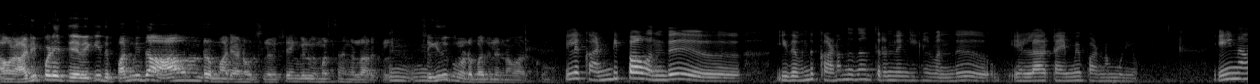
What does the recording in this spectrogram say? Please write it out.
அவங்க அடிப்படை தேவைக்கு இது பண்ணி தான் ஆகணுன்ற மாதிரியான ஒரு சில விஷயங்கள் விமர்சனங்கள்லாம் இருக்குல்ல. So இதுக்கு உங்களோட பதில் என்னவா இருக்கும்? இல்லை கண்டிப்பாக வந்து இதை வந்து கடந்து தான் திருநங்கைகள் வந்து எல்லா டைமே பண்ண முடியும். ஏன்னா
